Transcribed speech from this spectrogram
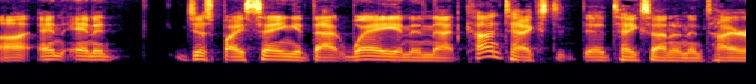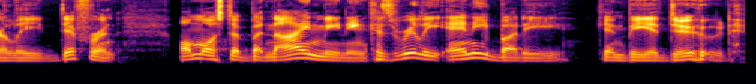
uh, and and it just by saying it that way and in that context, it, it takes on an entirely different, almost a benign meaning because really anybody can be a dude.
